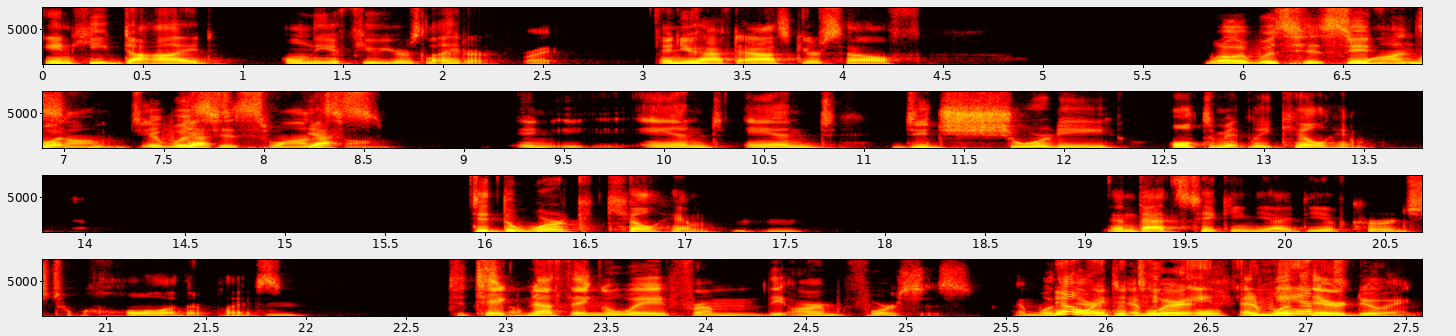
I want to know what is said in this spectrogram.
And he died only a few years later. Right. And you have to ask yourself, Well, it was his Did- swan what- song. did- It was yes, his swan yes. song. and and and did Shorty ultimately kill him? Did the work kill him? hmm And that's taking the idea of courage to a whole other place. Mhm. To take So- nothing away from the armed forces and what No, they're, and to and, take- where, and- and what and- they're doing.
